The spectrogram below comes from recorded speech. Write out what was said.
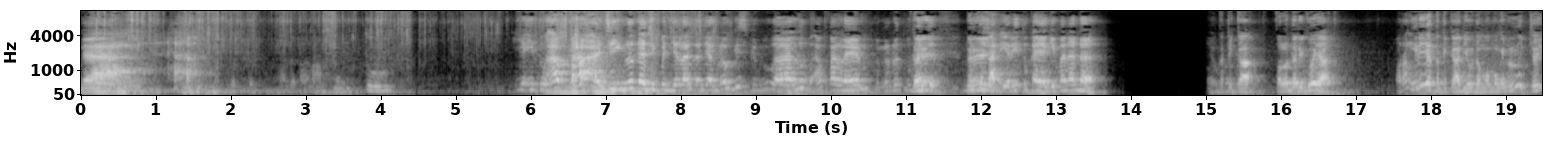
nah. Itu ya itu apa? Anjing lu kasih penjelasan yang logis ke gua. Lu apa lem? Menurut lu Dari- batas- dari- batasan iri itu kayak gimana dah? Ya, ketika kalau dari gue ya orang iri ya ketika dia udah ngomongin lu cuy.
